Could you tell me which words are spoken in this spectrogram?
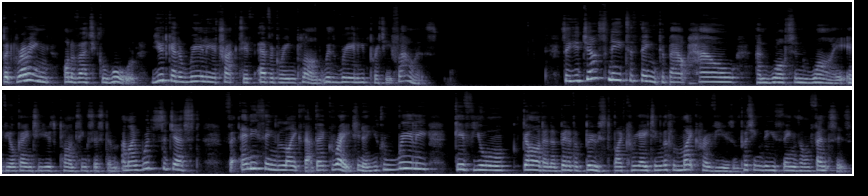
but growing on a vertical wall, you'd get a really attractive evergreen plant with really pretty flowers. So you just need to think about how and what and why if you're going to use a planting system. And I would suggest for anything like that, they're great. You know, you can really give your garden a bit of a boost by creating little micro views and putting these things on fences.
